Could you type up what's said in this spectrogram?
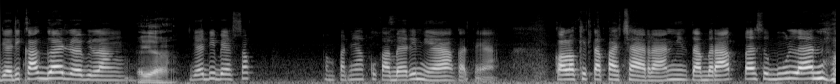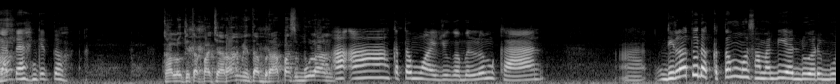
jadi kagak dia bilang. Iya. Jadi besok tempatnya aku kabarin ya katanya. Kalau kita pacaran minta berapa sebulan Hah? katanya gitu. Kalau kita pacaran minta berapa sebulan? Ah, ah, ketemu aja juga belum kan. Ah, Dila tuh udah ketemu sama dia 2016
